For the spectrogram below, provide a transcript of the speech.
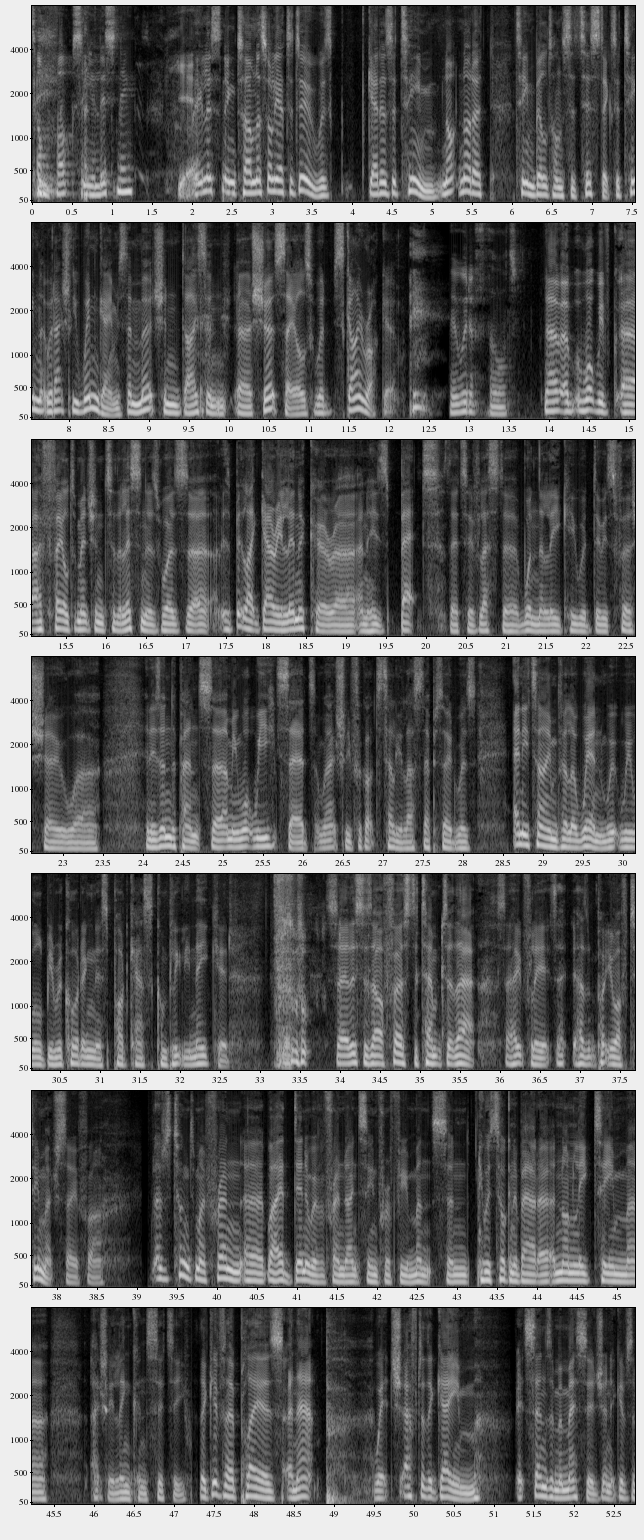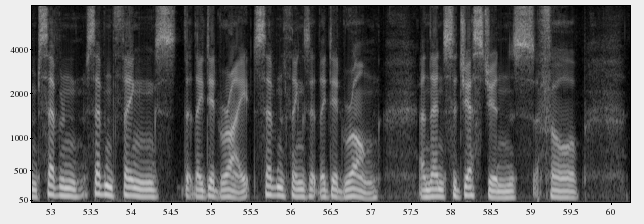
Tom Fox, are you listening? Yeah. Are you listening, Tom? That's all you had to do was get us a team, not not a team built on statistics, a team that would actually win games. Then merchandise and uh, shirt sales would skyrocket. Who would have thought? Now, uh, what we've uh, I failed to mention to the listeners was uh, it's a bit like Gary Lineker uh, and his bet that if Leicester won the league, he would do his first show uh, in his underpants. Uh, I mean, what we said, and we actually forgot to tell you last episode, was anytime Villa win, we, we will be recording this podcast completely naked. so this is our first attempt at that. So hopefully it's, it hasn't put you off too much so far. I was talking to my friend. Uh, well, I had dinner with a friend I hadn't seen for a few months, and he was talking about a, a non-league team, uh, actually Lincoln City. They give their players an app, which after the game, it sends them a message, and it gives them seven seven things that they did right, seven things that they did wrong, and then suggestions for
